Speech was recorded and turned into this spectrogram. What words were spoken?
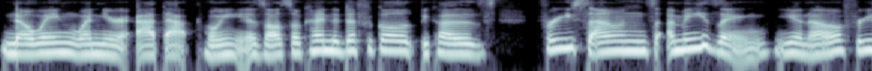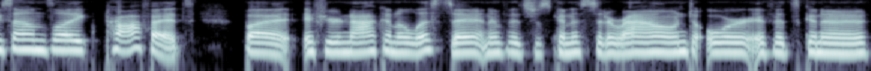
knowing when you're at that point is also kind of difficult because free sounds amazing. You know, free sounds like profit. But if you're not going to list it and if it's just going to sit around or if it's going to,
